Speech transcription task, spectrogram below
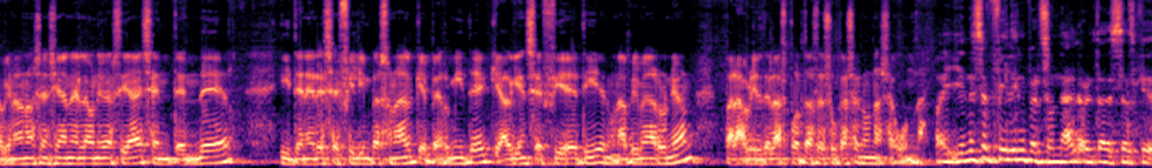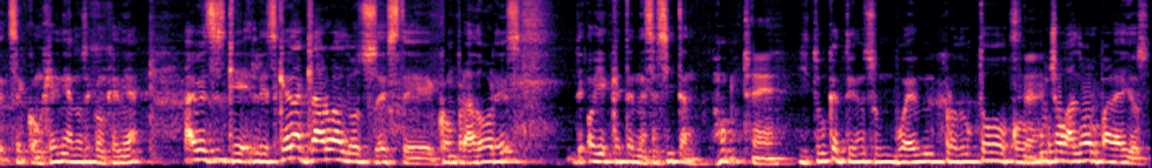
Lo que no nos enseñan en la universidad es entender y tener ese feeling personal que permite que alguien se fíe de ti en una primera reunión para abrirte las puertas de su casa en una segunda. y en ese feeling personal, ahorita decías que se congenia, no se congenia, hay veces que les queda claro a los este, compradores oye, ¿qué te necesitan? Sí. Y tú que tienes un buen producto con mucho valor para ellos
